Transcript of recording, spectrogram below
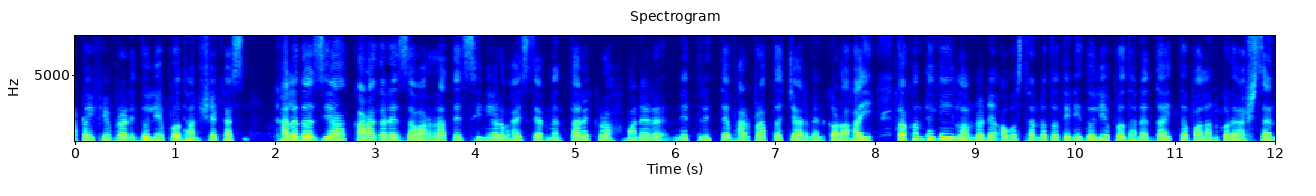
আটই ফেব্রুয়ারি দলীয় প্রধান শেখ হাসিনা খালেদা জিয়া কারাগারে যাওয়ার রাতে সিনিয়র ভাইস চেয়ারম্যান তারেক রহমানের নেতৃত্বে ভারপ্রাপ্ত চেয়ারম্যান করা হয়। তখন থেকেই লন্ডনে অবস্থানরত তিনি দলীয় প্রধানের দায়িত্ব পালন করে আসছেন।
